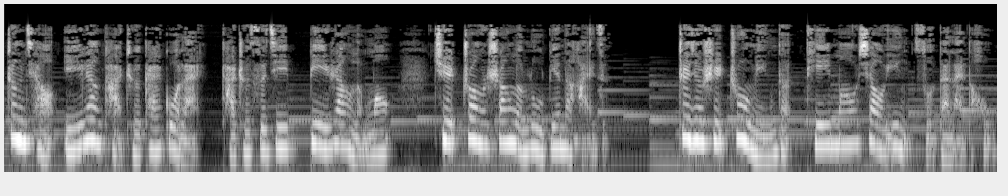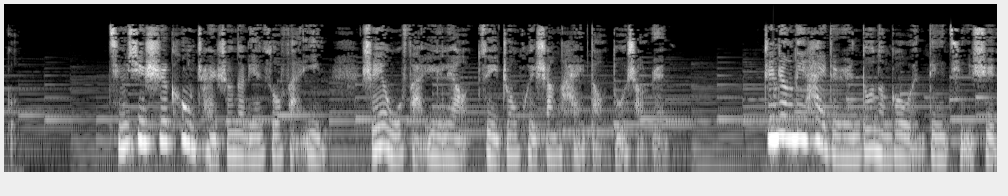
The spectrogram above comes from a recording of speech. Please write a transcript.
正巧一辆卡车开过来，卡车司机避让了猫，却撞伤了路边的孩子。这就是著名的踢猫效应所带来的后果。情绪失控产生的连锁反应，谁也无法预料最终会伤害到多少人。真正厉害的人都能够稳定情绪，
